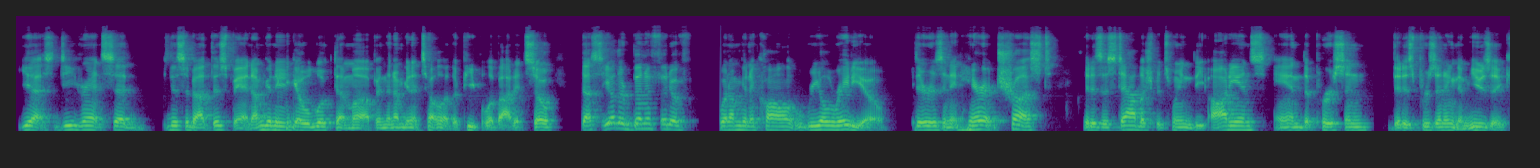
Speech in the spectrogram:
yes, D Grant said this about this band. I'm going to go look them up and then I'm going to tell other people about it. So that's the other benefit of what I'm going to call real radio. There is an inherent trust that is established between the audience and the person that is presenting the music.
